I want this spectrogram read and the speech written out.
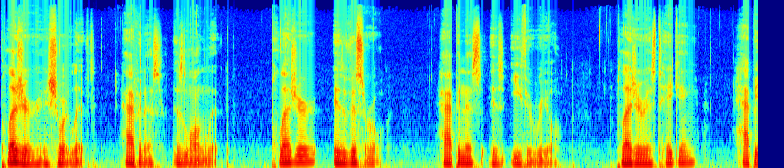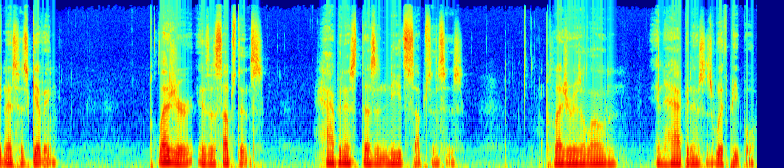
Pleasure is short lived, happiness is long lived. Pleasure is visceral, happiness is ethereal. Pleasure is taking, happiness is giving. Pleasure is a substance. Happiness doesn't need substances. Pleasure is alone, and happiness is with people.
